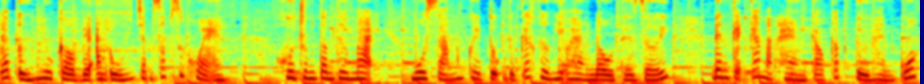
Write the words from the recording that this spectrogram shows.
đáp ứng nhu cầu về ăn uống chăm sóc sức khỏe. Khu trung tâm thương mại, mua sắm quy tụ từ các thương hiệu hàng đầu thế giới bên cạnh các mặt hàng cao cấp từ Hàn Quốc.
